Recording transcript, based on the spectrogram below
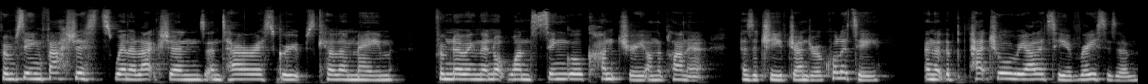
From seeing fascists win elections and terrorist groups kill and maim, from knowing that not one single country on the planet has achieved gender equality, and that the perpetual reality of racism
